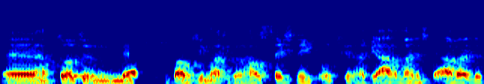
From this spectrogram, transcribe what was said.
äh, habe dort im Lehrstuhl Bauklimatik und Haustechnik rund viereinhalb Jahre, meine ich, gearbeitet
